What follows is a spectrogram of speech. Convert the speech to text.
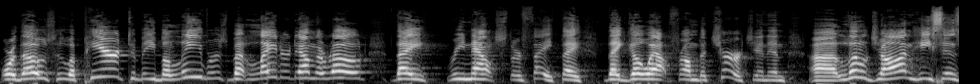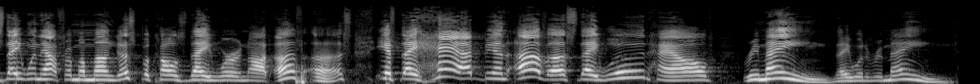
or those who appear to be believers, but later down the road, they renounce their faith. They, they go out from the church. And in uh, Little John, he says they went out from among us because they were not of us. If they had been of us, they would have remained. They would have remained.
